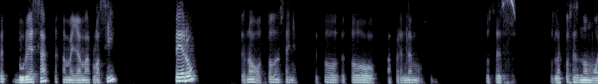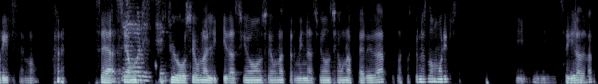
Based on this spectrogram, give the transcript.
de, dureza, déjame llamarlo así. Pero, de nuevo, todo enseña de todo, de todo aprendemos. Entonces, pues la cosa es no morirse, ¿no? sea, sea, no un morirse. sea una liquidación, sea una terminación, sea una pérdida, pues la cuestión es no morirse y, y seguir Sí. adelante.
